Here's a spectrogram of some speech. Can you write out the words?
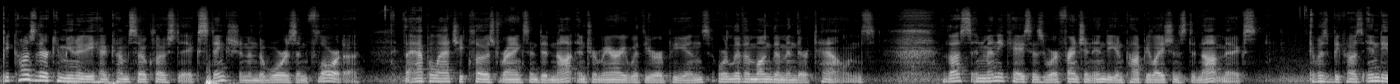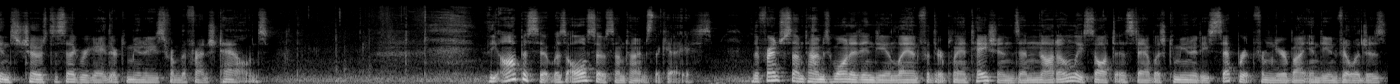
Because their community had come so close to extinction in the wars in Florida, the Apalachee closed ranks and did not intermarry with Europeans or live among them in their towns. Thus, in many cases where French and Indian populations did not mix, it was because Indians chose to segregate their communities from the French towns. The opposite was also sometimes the case. The French sometimes wanted Indian land for their plantations and not only sought to establish communities separate from nearby Indian villages,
